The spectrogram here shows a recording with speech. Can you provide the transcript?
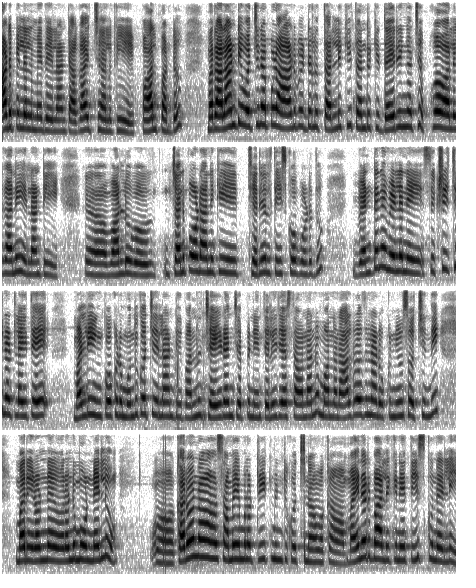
ఆడపిల్లల మీద ఇలాంటి అగాయిత్యాలకి పాల్పడ్డు. మరి అలాంటివి వచ్చినప్పుడు ఆడబిడ్డలు తల్లికి తండ్రికి ధైర్యంగా చెప్పుకోవాలి కానీ ఇలాంటి వాళ్ళు చనిపోవడానికి చర్యలు తీసుకోకూడదు. వెంటనే వీళ్ళని శిక్ష ఇచ్చినట్లయితే మళ్ళీ ఇంకొకడు ముందుకొచ్చి ఇలాంటి పనులు చేయడని చెప్పి నేను తెలియజేస్తా ఉన్నాను. మొన్న నాలుగు రోజుల నాడు ఒక న్యూస్ వచ్చింది. మరి రెండు రెండు మూడు నెలలు కరోనా సమయంలో ట్రీట్మెంట్కి వచ్చిన ఒక మైనర్ బాలికని తీసుకుని వెళ్ళి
